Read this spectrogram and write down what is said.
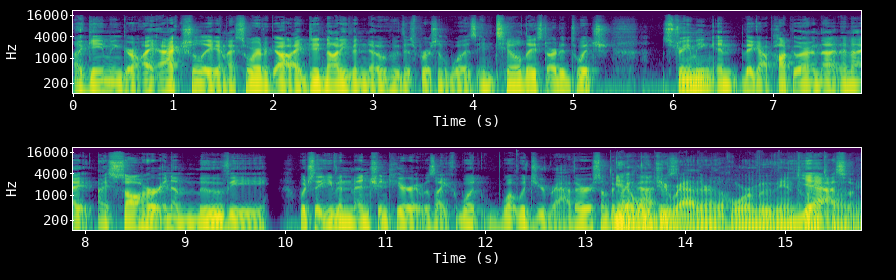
a gaming girl. I actually, and I swear to God, I did not even know who this person was until they started Twitch streaming and they got popular in that and I I saw her in a movie which they even mentioned here it was like what what would you rather or something like that. yeah, like would you was, rather the horror movie in yeah, so yeah.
